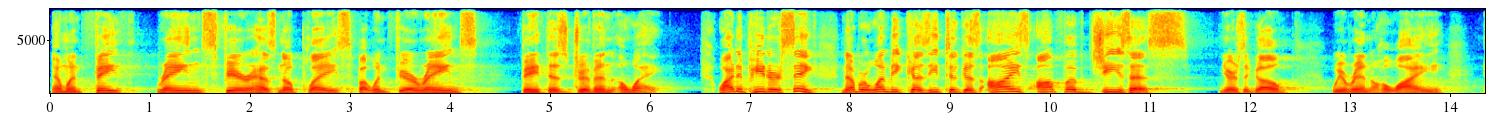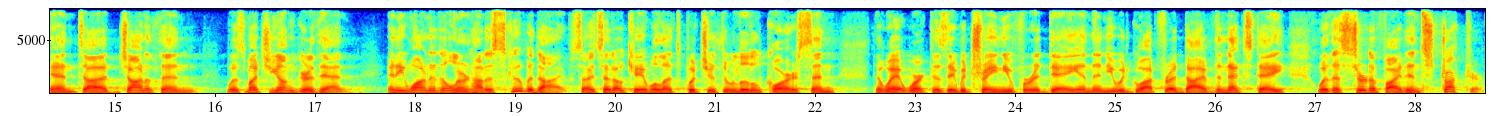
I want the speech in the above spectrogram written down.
And when faith reigns, fear has no place. But when fear reigns, faith is driven away. Why did Peter sink? Number one, because he took his eyes off of Jesus. Years ago, we were in Hawaii, and uh, Jonathan was much younger then, and he wanted to learn how to scuba dive. So I said, okay, well, let's put you through a little course. And the way it worked is they would train you for a day, and then you would go out for a dive the next day with a certified instructor.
